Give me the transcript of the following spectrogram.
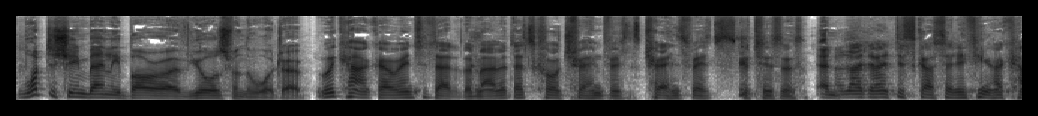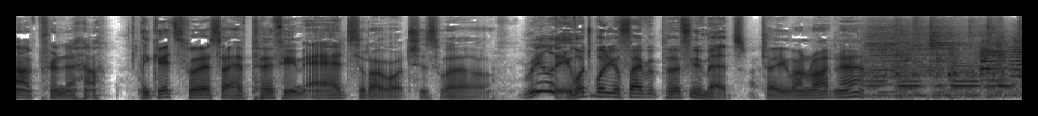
What does Sheen Bainley borrow of yours from the wardrobe? We can't go into that at the moment. That's called transvest- transvestitism. And- and I don't discuss anything I can't pronounce. It gets worse. I have perfume ads that I watch as well. Really? What, what are your favourite perfume ads? I'll tell you one right now.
